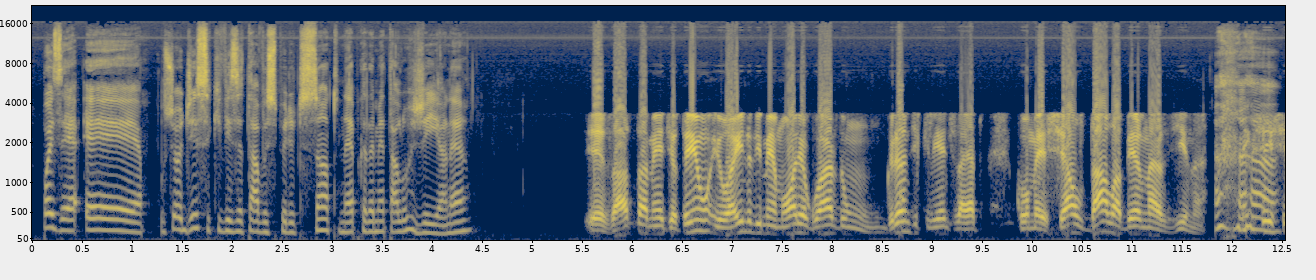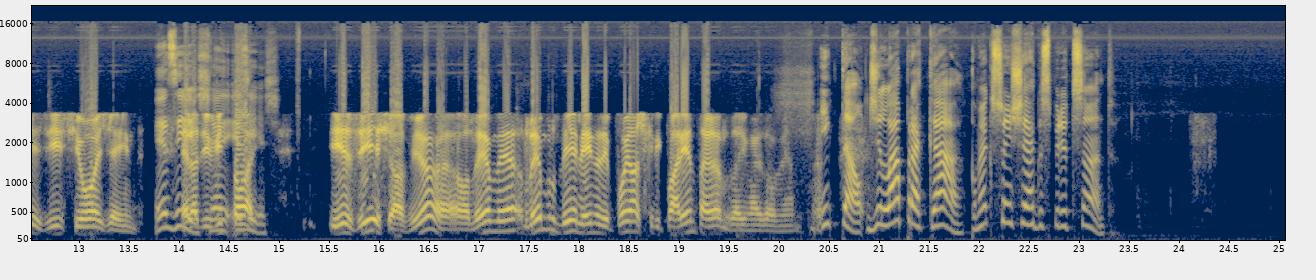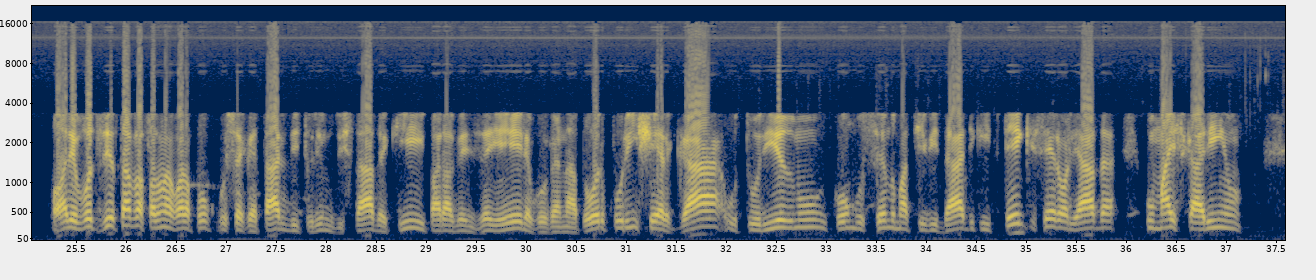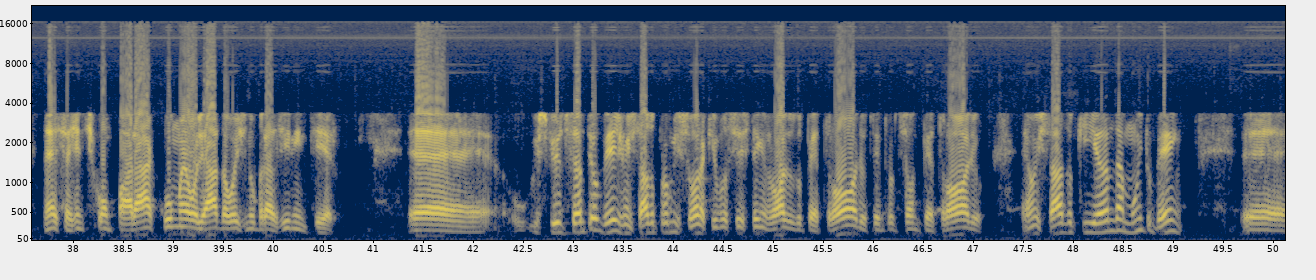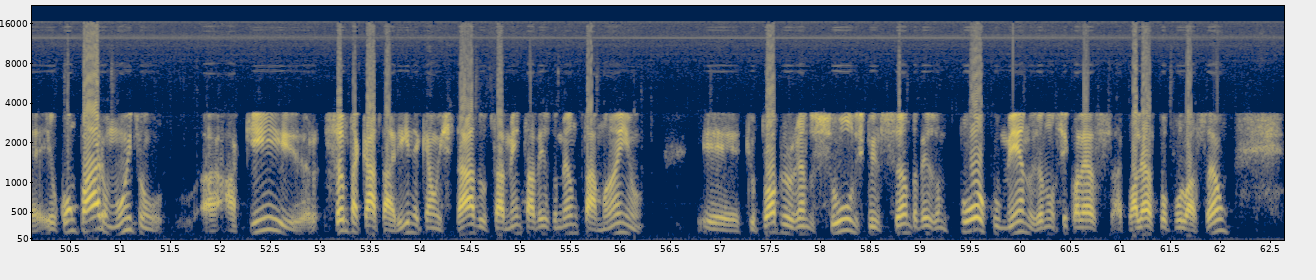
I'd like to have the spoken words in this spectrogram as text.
Pois é, é, o senhor disse que visitava o Espírito Santo na época da metalurgia, né? Exatamente. Eu tenho, eu ainda de memória eu guardo um grande cliente da época comercial, Dala Bernardina. Nem sei se existe hoje ainda. Existe. Era de Vitória. Existe. Existe, ó, viu? Eu lembro, eu lembro dele ainda depois, acho que de 40 anos aí, mais ou menos. Então, de lá para cá, como é que o senhor enxerga o Espírito Santo? Olha, eu vou dizer, eu estava falando agora há pouco com o secretário de Turismo do Estado aqui, parabenizei ele, o governador, por enxergar o turismo como sendo uma atividade que tem que ser olhada com mais carinho né, se a gente comparar como é olhada hoje no Brasil inteiro. É, o Espírito Santo eu vejo um estado promissor. Aqui vocês têm olhos do petróleo, tem produção de petróleo. É um estado que anda muito bem. É, eu comparo muito aqui Santa Catarina, que é um estado também talvez do mesmo tamanho é, que o próprio Rio Grande do Sul, Espírito Santo, talvez um pouco menos. Eu não sei qual é a, qual é a população,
